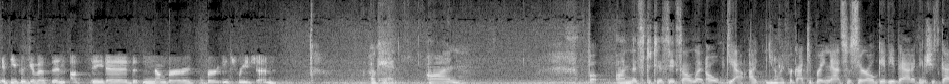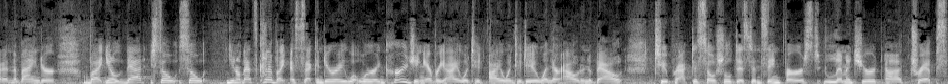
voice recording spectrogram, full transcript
if you could give us an updated number for each region. Okay, on but on the statistics, I'll let. Oh yeah, I you know I forgot to bring that. So Sarah will give you that. I think she's got it in the binder. But you know that so so you know that's kind of like a secondary. What we're encouraging every Iowa to, Iowan to do when they're out and about to practice social distancing first. Limit your uh, trips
